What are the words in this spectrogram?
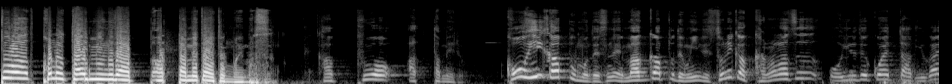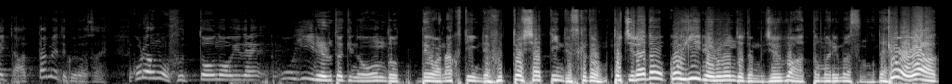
プはこのタイミングで温めたいと思います。プを温める。コーヒーカップもですね、マグカップでもいいんです。とにかく必ずお湯でこうやって湯がいて温めてください。これはもう沸騰のお湯で、コーヒー入れる時の温度ではなくていいんで、沸騰しちゃっていいんですけど、どちらでもコーヒー入れる温度でも十分温まりますので、今日は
